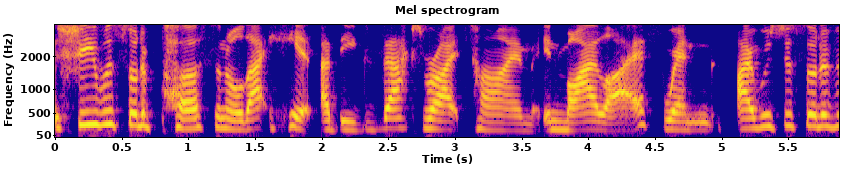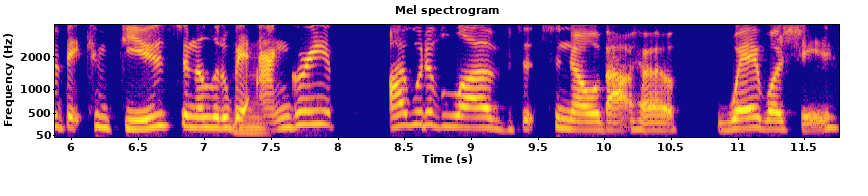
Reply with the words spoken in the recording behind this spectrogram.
She was sort of personal. That hit at the exact right time in my life when I was just sort of a bit confused and a little bit mm. angry. I would have loved to know about her. Where was she?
